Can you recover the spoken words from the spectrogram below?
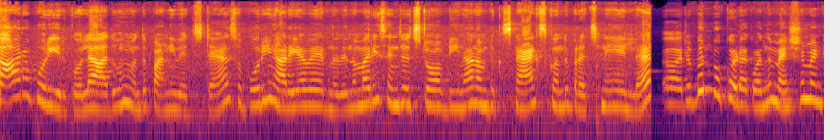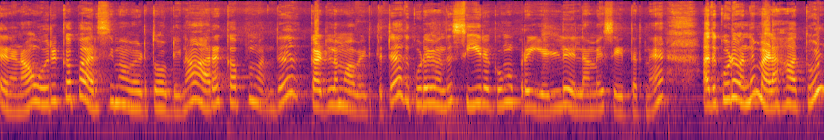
காரப்பொரி இருக்கும்ல அதுவும் வந்து பண்ணி வச்சுட்டேன். ஸோ பொரி நிறையவே இருந்தது. இந்த மாதிரி செஞ்சு வச்சிட்டோம் அப்படின்னா நம்மளுக்கு ஸ்நாக்ஸ்க்கு வந்து பிரச்சனையே இல்லை. ரிப்பன் பக்கோடாக்கு வந்து மெஷர்மெண்ட் என்னென்னா ஒரு கப் அரிசி மாவு எடுத்தோம் அப்படின்னா அரை கப் வந்து கடலை மாவு எடுத்துகிட்டு அது கூடவே வந்து சீரகம் அப்புறம் எள்ளு எல்லாமே சேர்த்துருந்தேன். அது கூட வந்து மிளகாத்தூள்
